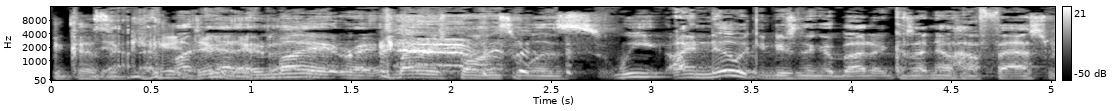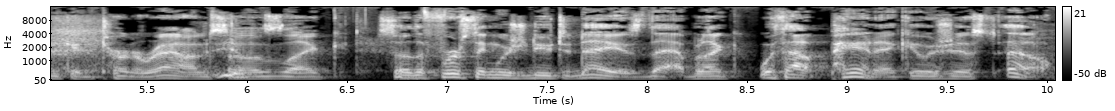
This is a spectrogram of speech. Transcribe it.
because like, you can't my, do yeah, anything. and my it. right, my response was, "We, I know we can do something about it because I know how fast we can turn around." So I was like, "So the first thing we should do today is that." But like without panic, it was just, "Oh,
